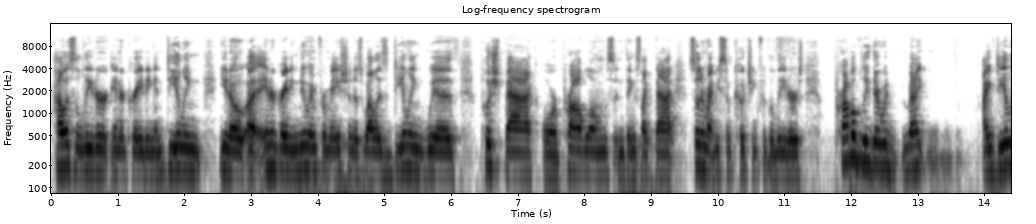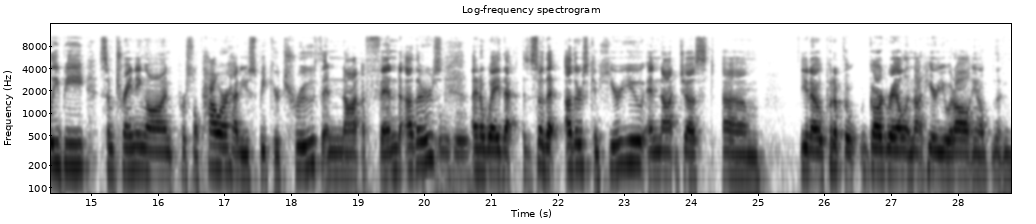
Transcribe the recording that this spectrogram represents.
How is the leader integrating and dealing you know uh, integrating new information as well as dealing with pushback or problems and things like that? So there might be some coaching for the leaders. Probably there would might ideally be some training on personal power how do you speak your truth and not offend others mm-hmm. in a way that so that others can hear you and not just um, you know put up the guardrail and not hear you at all you know the,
